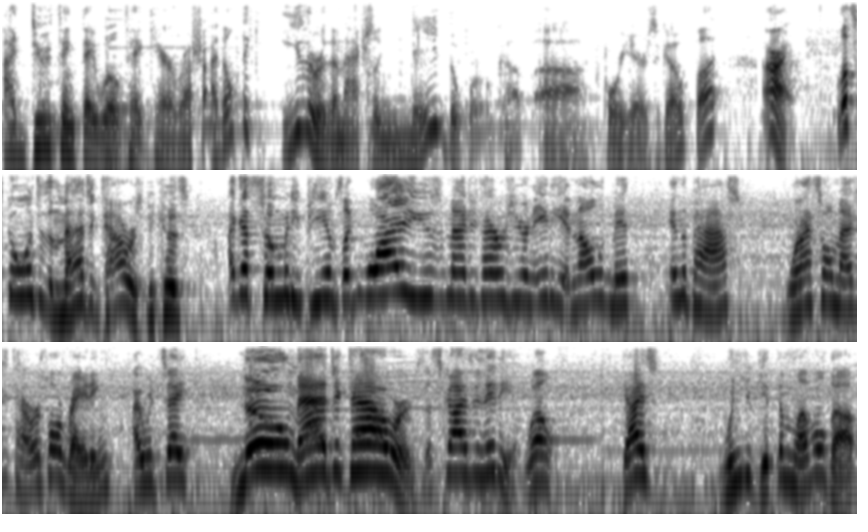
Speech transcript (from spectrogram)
I do think they will take care of Russia. I don't think either of them actually made the World Cup uh, four years ago. But, all right, let's go into the Magic Towers because I got so many PMs like, why are you using Magic Towers? You're an idiot. And I'll admit, in the past, when I saw Magic Towers while raiding, I would say, no Magic Towers. This guy's an idiot. Well, guys, when you get them leveled up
